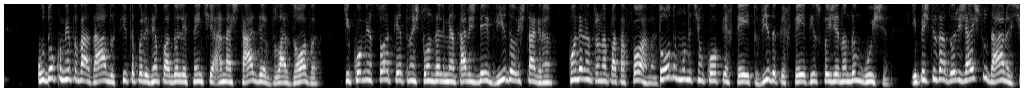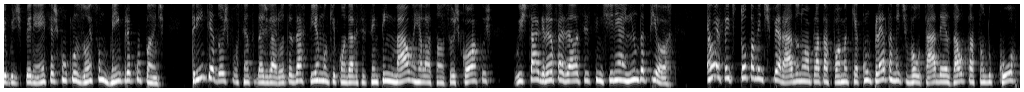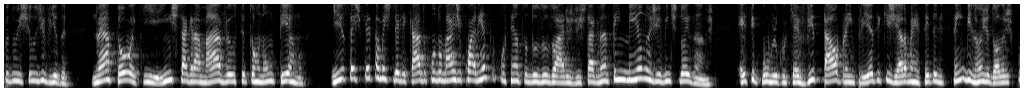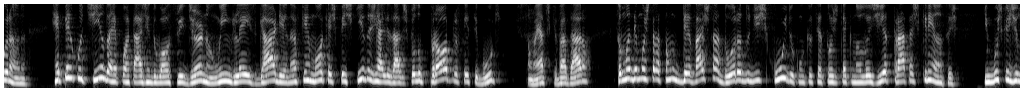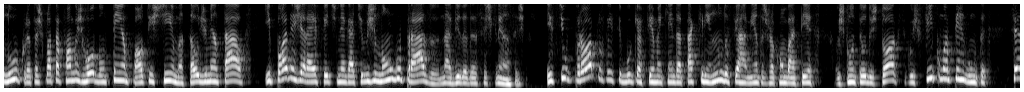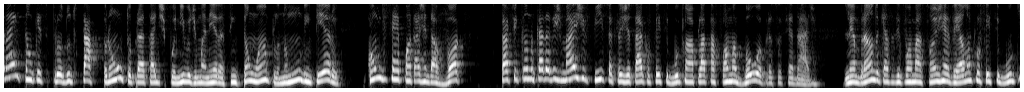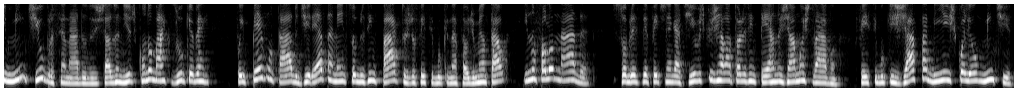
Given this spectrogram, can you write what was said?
O documento vazado cita, por exemplo, a adolescente Anastasia Vlasova, que começou a ter transtornos alimentares devido ao Instagram. Quando ela entrou na plataforma, todo mundo tinha um corpo perfeito, vida perfeita, e isso foi gerando angústia. E pesquisadores já estudaram esse tipo de experiência e as conclusões são bem preocupantes. 32% das garotas afirmam que quando elas se sentem mal em relação aos seus corpos, o Instagram faz elas se sentirem ainda pior. É um efeito totalmente esperado numa plataforma que é completamente voltada à exaltação do corpo e do estilo de vida. Não é à toa que Instagramável se tornou um termo. E isso é especialmente delicado quando mais de 40% dos usuários do Instagram têm menos de 22 anos esse público que é vital para a empresa e que gera uma receita de 100 bilhões de dólares por ano. Repercutindo a reportagem do Wall Street Journal, o inglês Guardian afirmou que as pesquisas realizadas pelo próprio Facebook, que são essas que vazaram, são uma demonstração devastadora do descuido com que o setor de tecnologia trata as crianças. Em busca de lucro, essas plataformas roubam tempo, autoestima, saúde mental e podem gerar efeitos negativos de longo prazo na vida dessas crianças. E se o próprio Facebook afirma que ainda está criando ferramentas para combater os conteúdos tóxicos, fica uma pergunta: será então que esse produto está pronto para estar tá disponível de maneira assim tão ampla no mundo inteiro? Como disse a reportagem da Vox, está ficando cada vez mais difícil acreditar que o Facebook é uma plataforma boa para a sociedade. Lembrando que essas informações revelam que o Facebook mentiu para o Senado dos Estados Unidos quando Mark Zuckerberg foi perguntado diretamente sobre os impactos do Facebook na saúde mental e não falou nada sobre esses efeitos negativos que os relatórios internos já mostravam. O Facebook já sabia e escolheu mentir.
